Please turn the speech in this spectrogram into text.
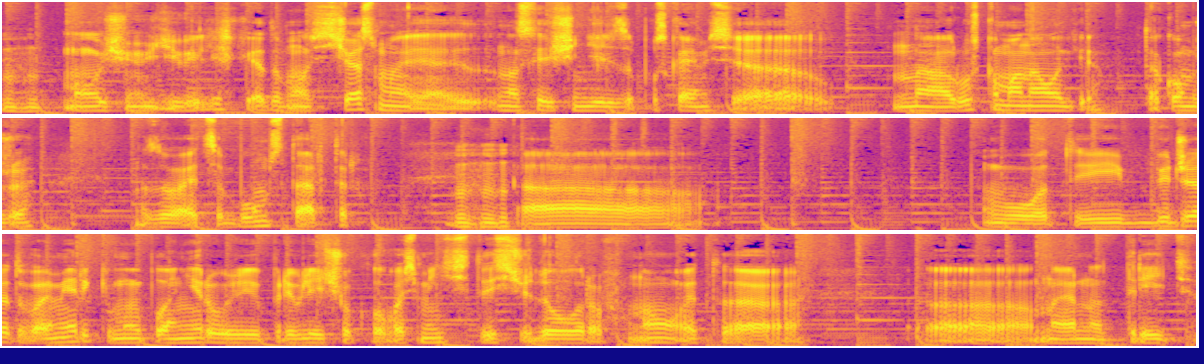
Угу. Мы очень удивились к этому. Сейчас мы на следующей неделе запускаемся на русском аналоге, таком же, называется Boomstarter. Угу. А, вот. И бюджет в Америке мы планировали привлечь около 80 тысяч долларов. Ну, это, э, наверное, треть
